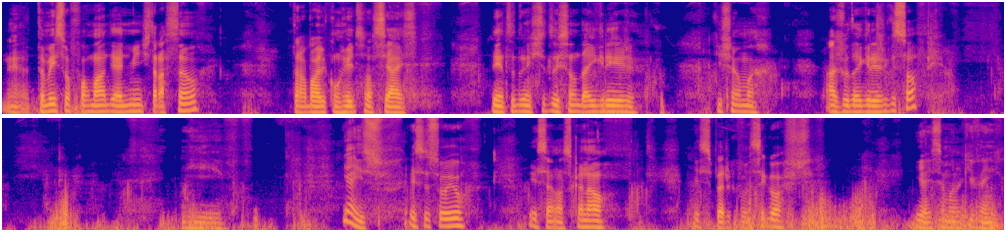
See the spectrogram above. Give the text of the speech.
Né. Também sou formado em administração, trabalho com redes sociais dentro da instituição da igreja que chama Ajuda a Igreja que Sofre. E, e é isso. Esse sou eu. Esse é o nosso canal. Espero que você goste. E aí semana que vem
